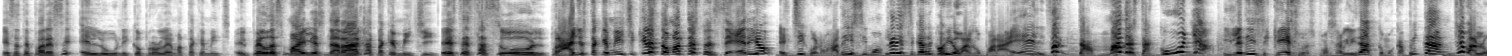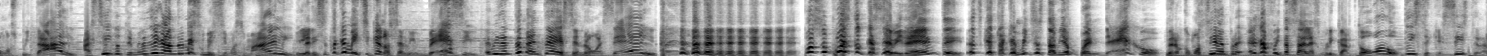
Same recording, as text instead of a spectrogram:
¿Ese te parece el único problema, Takemichi? El pelo de Smiley es naranja, Takemichi. Este es azul. Rayos, Takemichi, ¿quieres tomarte esto en serio? El chico enojadísimo le dice que recogió algo para él. ¡Santa madre esta cuya! Y le dice que es su responsabilidad como capitán llevarlo a un hospital. Al sitio termina llegando el mismísimo Smiley. Y le dice a Takemichi que no sea un imbécil. Evidentemente ese no es él. Por supuesto que es evidente. Es que Takemichi está bien pendejo. Pero como siempre, el gafita sale a explicar todo. Dice que existe la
